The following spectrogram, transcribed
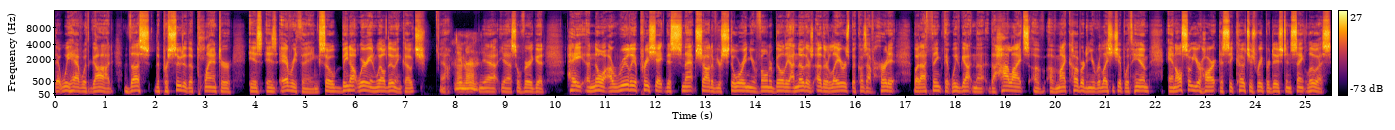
that we have with god. Thus the pursuit of the planter is is everything. So be not weary in well doing coach. Yeah. Amen. Yeah yeah so very good Hey, uh, Noah, I really appreciate this snapshot of your story and your vulnerability. I know there's other layers because I've heard it, but I think that we've gotten the, the highlights of, of Mike Hubbard and your relationship with him, and also your heart to see coaches reproduced in St. Louis.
